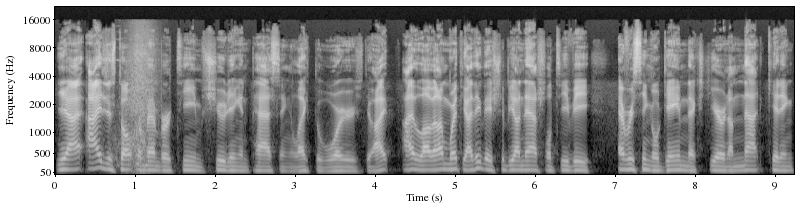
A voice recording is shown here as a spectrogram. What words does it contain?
Yeah, I, I, just don't remember teams shooting and passing like the Warriors do. I, I love it. I'm with you. I think they should be on national TV every single game next year, and I'm not kidding.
